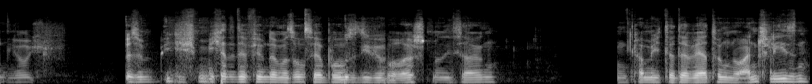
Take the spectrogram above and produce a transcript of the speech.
Ja, ich, also ich, mich hatte der Film damals auch sehr positiv überrascht, muss ich sagen. Kann mich da der Wertung nur anschließen.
